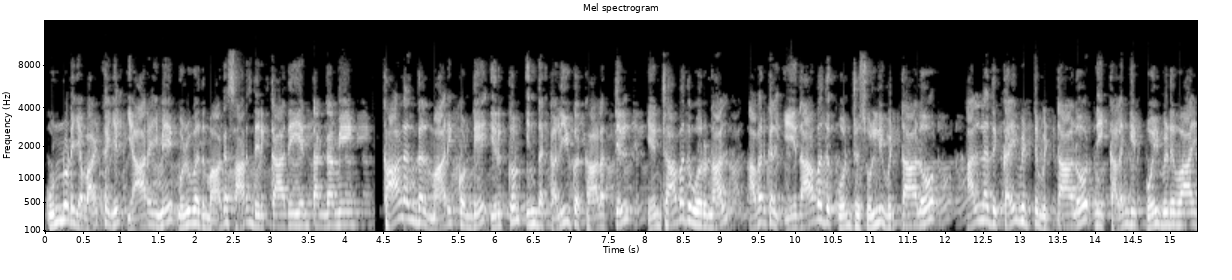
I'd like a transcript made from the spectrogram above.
உன்னுடைய வாழ்க்கையில் யாரையுமே முழுவதுமாக சார்ந்திருக்காதே என் தங்கமே. காலங்கள் மாறிக்கொண்டே இருக்கும் இந்த கலியுக காலத்தில் என்றாவது ஒரு நாள் அவர்கள் ஏதாவது ஒன்று சொல்லிவிட்டாலோ அல்லது கைவிட்டு விட்டாலோ நீ கலங்கி போய் விடுவாய்.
